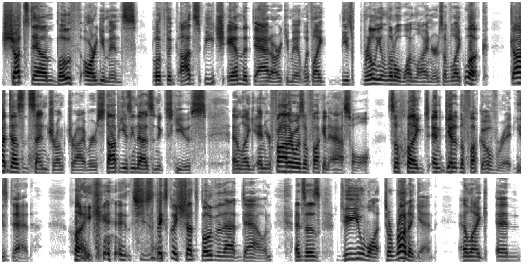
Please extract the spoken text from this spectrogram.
shuts down both arguments, both the God speech and the dad argument, with like these brilliant little one-liners of like, look. God doesn't send drunk drivers. Stop using that as an excuse. And like, and your father was a fucking asshole. So like, and get it the fuck over it. He's dead. Like, she just basically shuts both of that down and says, "Do you want to run again?" And like, and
